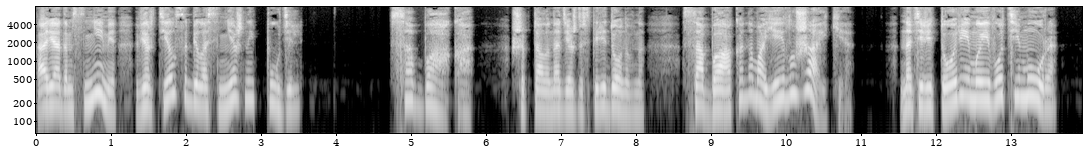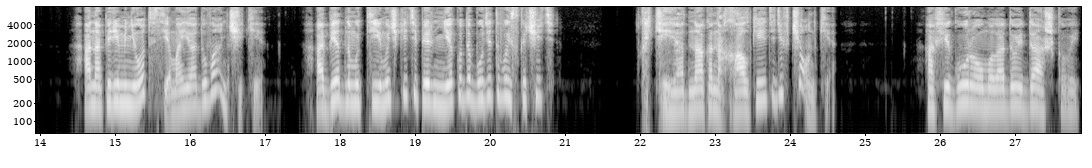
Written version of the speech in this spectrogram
а рядом с ними вертелся белоснежный пудель. «Собака!» — шептала Надежда Спиридоновна. «Собака на моей лужайке, на территории моего Тимура. Она перемнет все мои одуванчики, а бедному Тимочке теперь некуда будет выскочить. Какие, однако, нахалки эти девчонки!» А фигура у молодой Дашковой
